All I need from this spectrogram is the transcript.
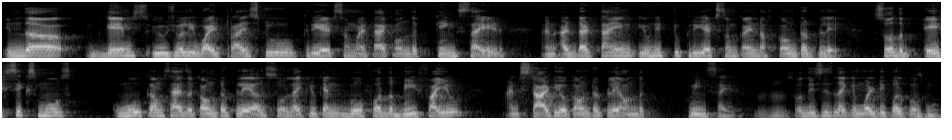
in the games usually white tries to create some attack on the king side and at that time you need to create some kind of counter play so the a6 moves move comes as a counter play also like you can go for the b5 and start your counter play on the queen side so this is like a multi-purpose move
